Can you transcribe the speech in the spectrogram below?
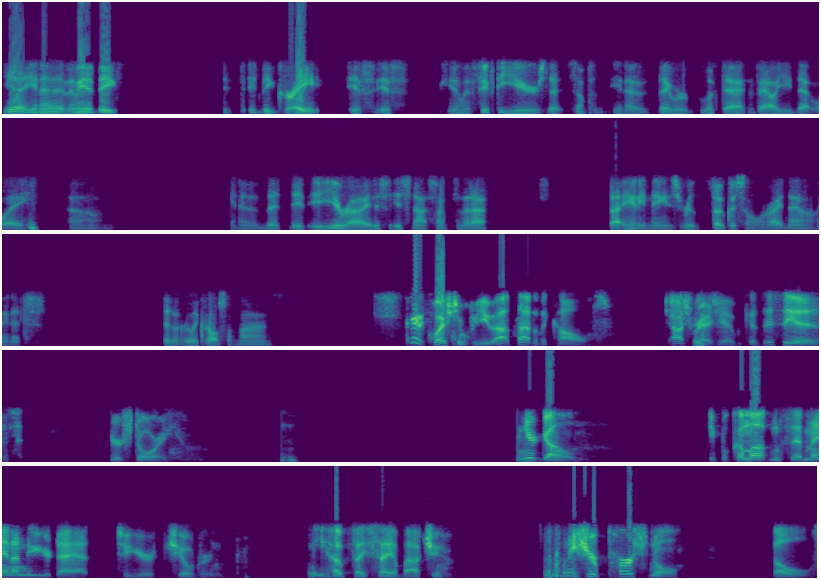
yeah, you know, I mean, it'd be it'd be great if if you know in 50 years that something you know they were looked at and valued that way. Um, you know, but it, it, you're right. It's it's not something that I by any means really focus on right now. I mean, it's doesn't really cross my mind. I got a question for you outside of the calls, Josh Raggio, because this is your story. Mm-hmm. When you're gone, people come up and say, "Man, I knew your dad." To your children, what do you hope they say about you? What is your personal goals?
